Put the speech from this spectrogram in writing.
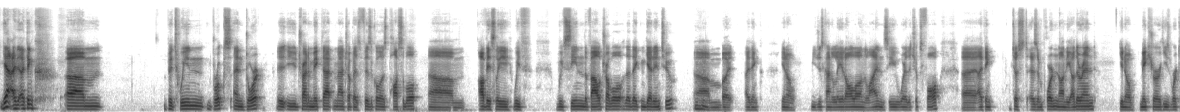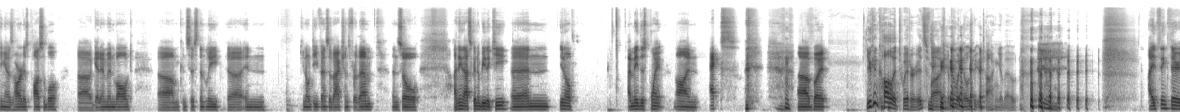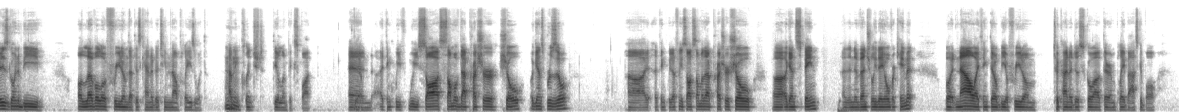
Yeah, I, I think um, between Brooks and Dort, you try to make that matchup as physical as possible. Um, obviously, we've we've seen the foul trouble that they can get into, mm-hmm. um, but I think you know you just kind of lay it all on the line and see where the chips fall. Uh, I think just as important on the other end, you know, make sure he's working as hard as possible, uh, get him involved um, consistently uh, in you know defensive actions for them, and so I think that's going to be the key. And you know, I made this point on X, uh, but you can call it Twitter. It's fine. Everyone knows what you're talking about. I think there is going to be a level of freedom that this Canada team now plays with, mm-hmm. having clinched the Olympic spot. And yep. I think we we saw some of that pressure show against Brazil. Uh, I, I, think we definitely saw some of that pressure show uh, against Spain, and then eventually they overcame it. But now I think there'll be a freedom to kind of just go out there and play basketball,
